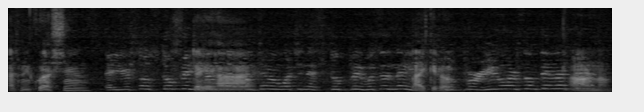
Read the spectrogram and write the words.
ask me questions. Stay high. Like it up. I don't know.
